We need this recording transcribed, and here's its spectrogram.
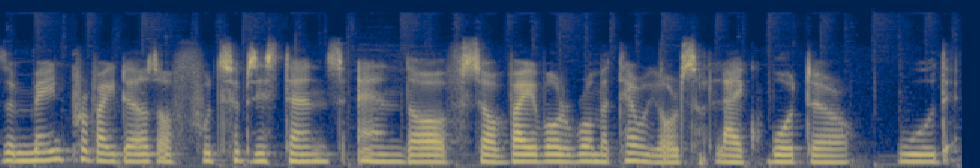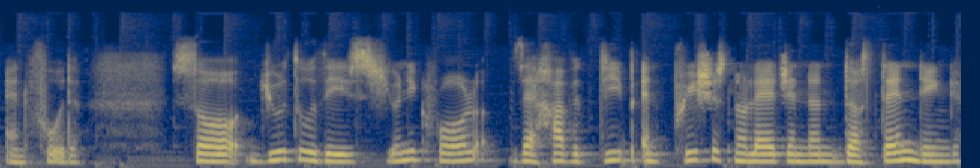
the main providers of food subsistence and of survival raw materials like water, wood, and food. So, due to this unique role, they have a deep and precious knowledge and understanding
